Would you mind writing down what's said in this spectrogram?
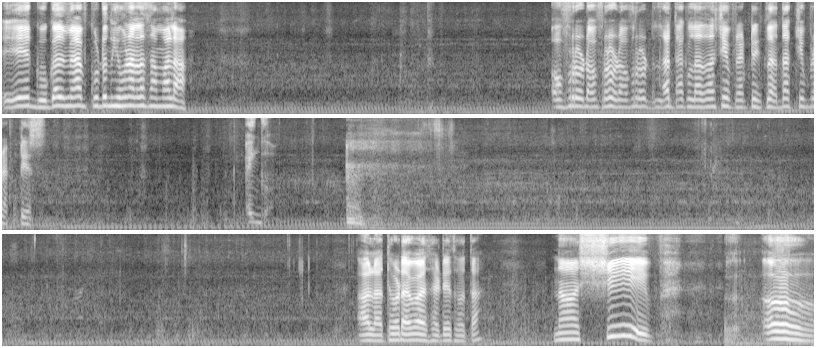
ए गुगल मॅप कुठून घेऊन आलास आम्हाला? Off road off road off road practice लदाखची प्रॅक्टिस ऐक आला थोड्या वेळासाठीच होता. नशीब. ओ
